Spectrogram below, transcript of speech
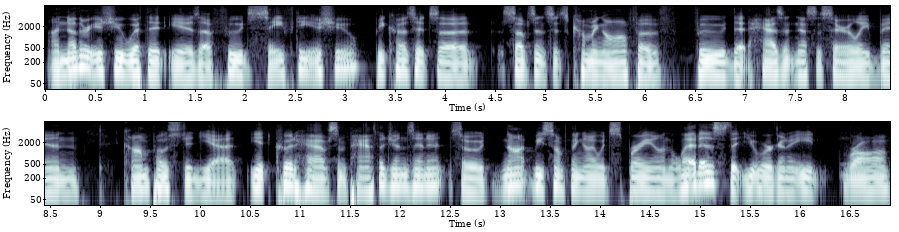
Another issue with it is a food safety issue because it's a substance that's coming off of food that hasn't necessarily been composted yet. It could have some pathogens in it, so not be something I would spray on lettuce that you were going to eat raw.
